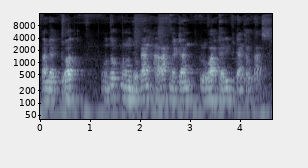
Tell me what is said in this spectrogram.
tanda dot untuk menunjukkan arah medan keluar dari bidang kertas.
